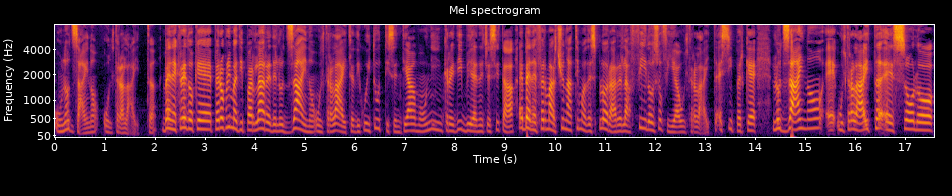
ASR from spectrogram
uno zaino ultralight. Bene, credo che però prima di parlare dello zaino ultralight di cui tutti sentiamo un'incredibile necessità, è bene fermarci un attimo ad esplorare la filosofia ultralight. Eh sì, perché lo zaino è ultralight è solo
